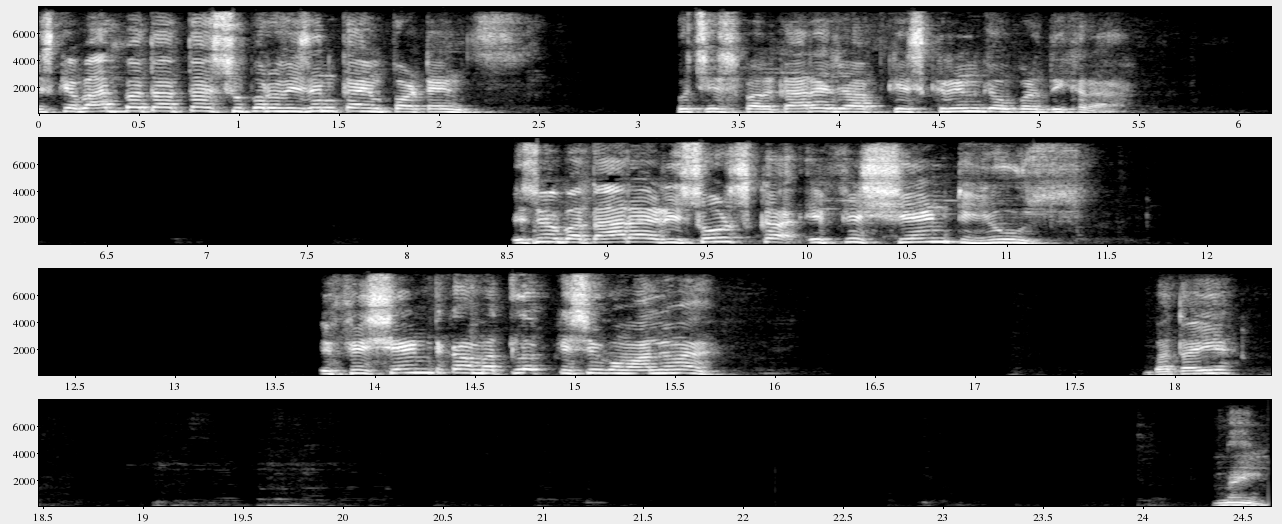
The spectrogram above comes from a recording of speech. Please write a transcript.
इसके बाद बताता है सुपरविजन का इंपॉर्टेंस कुछ इस प्रकार है जो आपकी स्क्रीन के ऊपर दिख रहा है। इसमें बता रहा है रिसोर्स का इफिशियंट यूज़ इफिशियंट का मतलब किसी को मालूम है? बताइए। नहीं।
